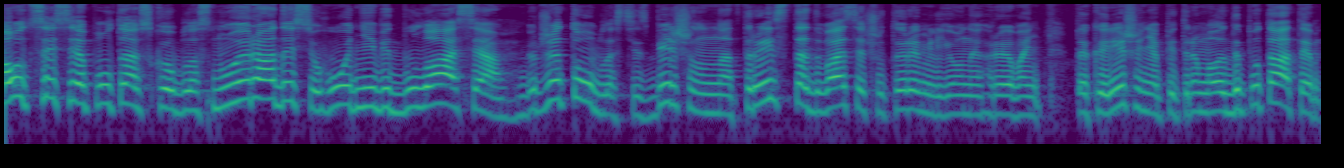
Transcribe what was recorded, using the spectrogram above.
А от сесія Полтавської обласної ради сьогодні відбулася. Бюджет області збільшено на 324 мільйони гривень. Таке рішення підтримали депутати.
